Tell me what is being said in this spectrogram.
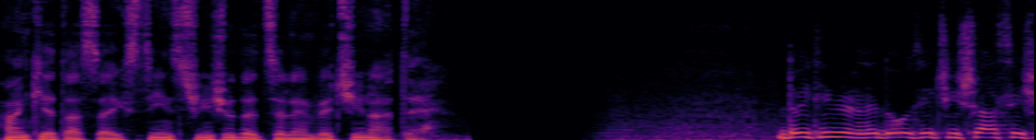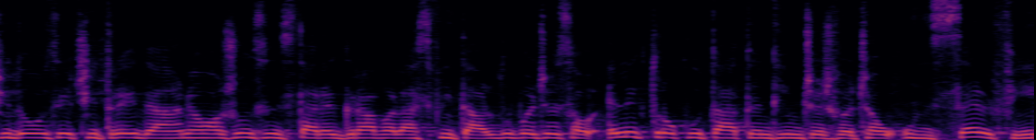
Ancheta s-a extins și în județele învecinate. Doi tineri de 26 și 23 de ani au ajuns în stare gravă la spital după ce s-au electrocutat în timp ce își făceau un selfie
